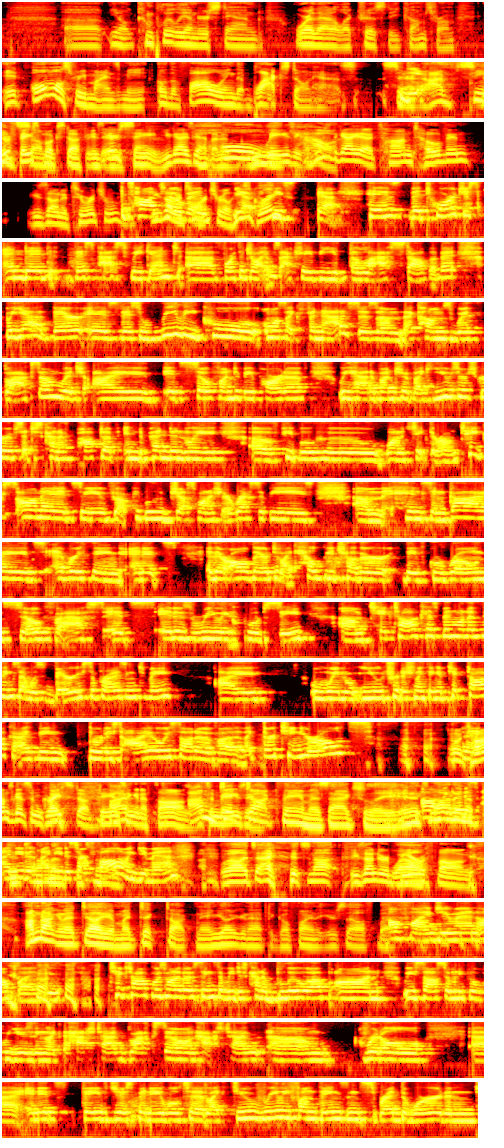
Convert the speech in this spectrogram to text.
uh, you know completely understand where that electricity comes from it almost reminds me of the following that blackstone has Sarah, Yes. i've seen Your some- Facebook stuff is insane. You guys have an Holy amazing. cow. Who's the guy? Uh, Tom Toven. He's on a tour trail. Todd He's on a tour trail. He's yeah, great. Yeah, his the tour just ended this past weekend. Uh, Fourth of July was actually the the last stop of it. But yeah, there is this really cool, almost like fanaticism that comes with Blackstone, which I it's so fun to be part of. We had a bunch of like users groups that just kind of popped up independently of people who want to take their own takes on it. So you've got people who just want to share recipes, um, hints and guides, everything, and it's they're all there to like help each other. They've grown so fast. It's it is really cool to see. Um, TikTok has been one of the things that was very surprising to me. I when you traditionally think of TikTok, I think, or at least I always thought of uh, like 13 year olds. Oh, Tom's got some great stuff. Dancing in a thong. i'm it's amazing. tiktok famous actually and it's Oh not my goodness, I need it's to I need a- to start it's a- following you, man. well it's a- it's not He's under Well, beer thong. i'm not going to tell you my tiktok name you're going to have to go find it yourself but I'll find you, man. I'll find you. TikTok was one of those things that we just kind of blew up on. We saw so many people using like the hashtag Blackstone, hashtag um, Griddle, uh, and it's they've just been able to like do really fun things and spread the word. And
